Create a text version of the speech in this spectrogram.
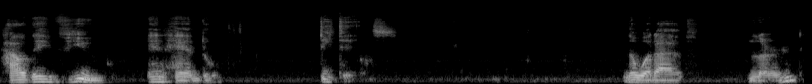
how they view and handle details. Now, what I've learned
